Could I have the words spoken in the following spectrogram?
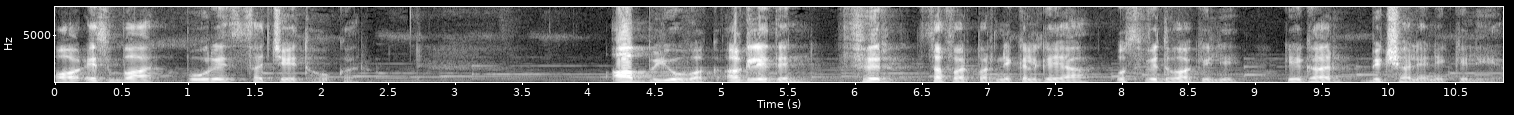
और इस बार पूरे सचेत होकर। अब युवक अगले दिन फिर सफ़र पर निकल गया उस विधवा के लिए, के घर भिक्षा लेने के लिए।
